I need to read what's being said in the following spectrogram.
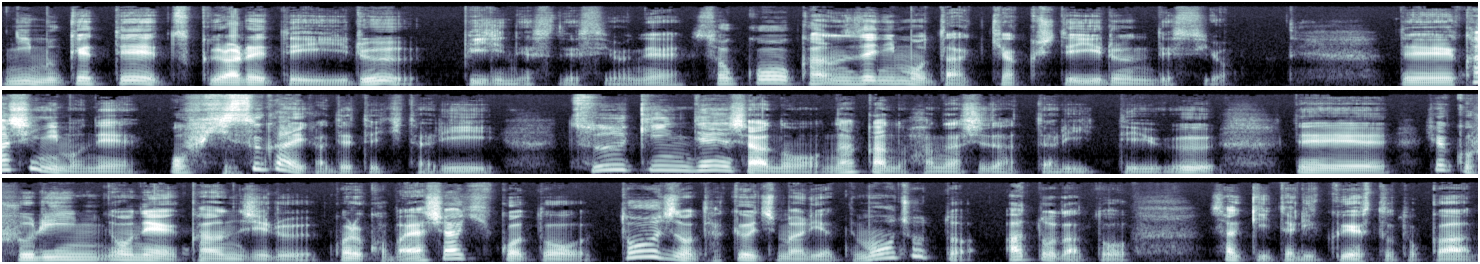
に向けて作られているビジネスですよね。そこを完全にもう脱却しているんですよ。で、歌詞にもね、オフィス街が出てきたり、通勤電車の中の話だったりっていう、で、結構不倫をね、感じる。これ小林明子と当時の竹内まりやってもうちょっと後だと、さっき言ったリクエストとか、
